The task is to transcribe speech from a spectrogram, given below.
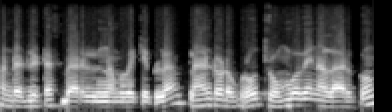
ஹண்ட்ரட் லிட்டர்ஸ் பேரல் நம்ம வைக்கக்குள்ள. பிளான்ட்டோட க்ரோத் ரொம்பவே நல்லா இருக்கும்.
